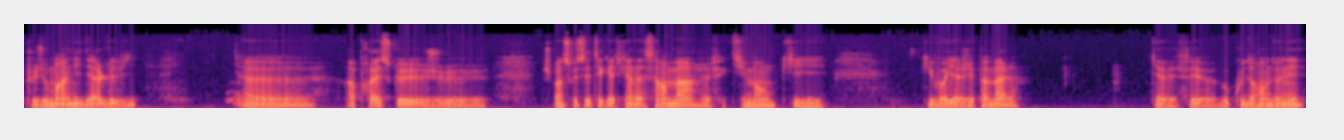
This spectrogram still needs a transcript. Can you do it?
plus ou moins un idéal de vie. Euh, après, est-ce que je, je pense que c'était quelqu'un d'assez en marge, effectivement, qui, qui voyageait pas mal, qui avait fait euh, beaucoup de randonnées.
